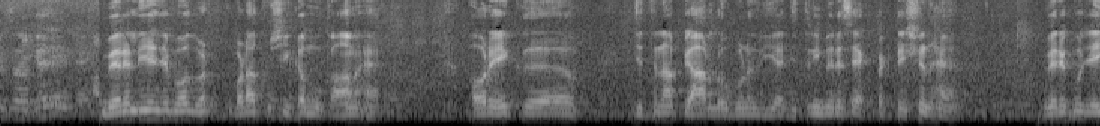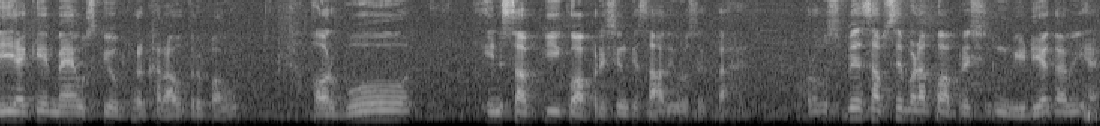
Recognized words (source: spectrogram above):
यू सर मेरे लिए ये बहुत बड़ा खुशी का मुकाम है और एक, जितना प्यार लोगों ने दिया, जितनी मेरे से एक्सपेक्टेशन है, मेरे को यही है कि मैं उसके ऊपर खरा उतर पाऊँ और वो इन सब की कोऑपरेशन के साथ ही हो सकता है और उसमें सबसे बड़ा कोऑपरेशन मीडिया का भी है।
